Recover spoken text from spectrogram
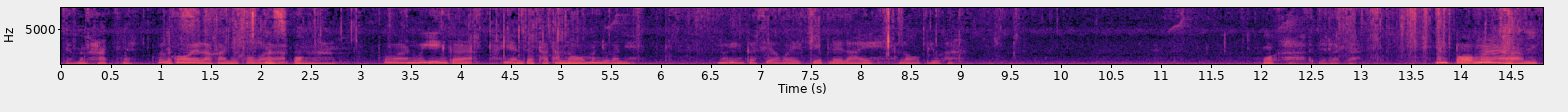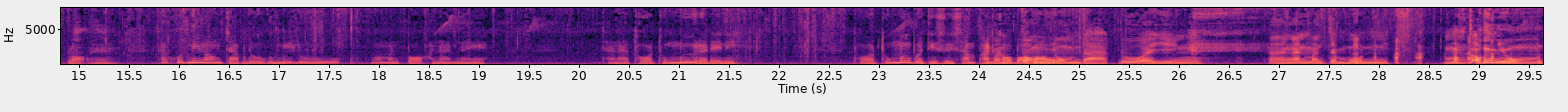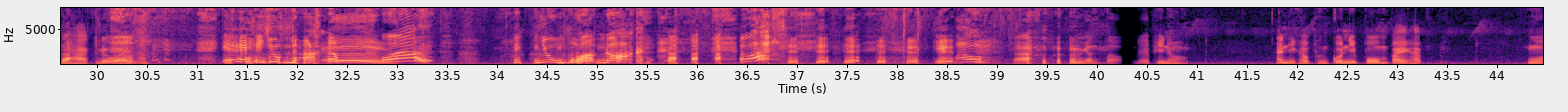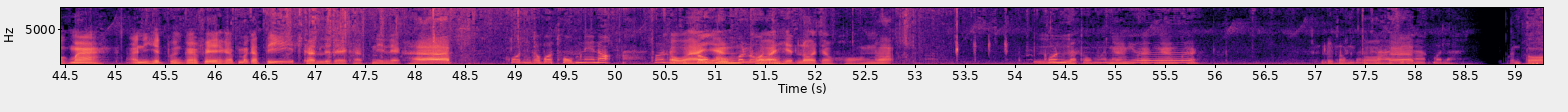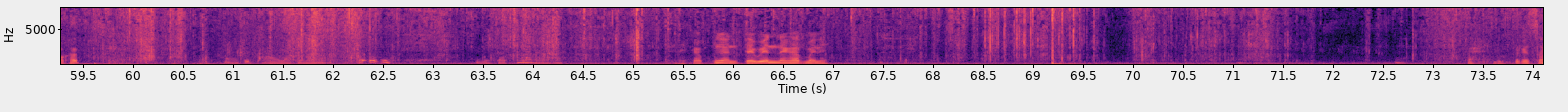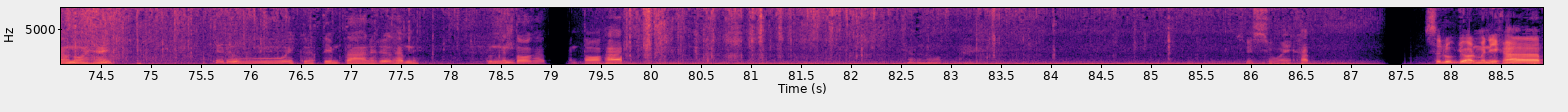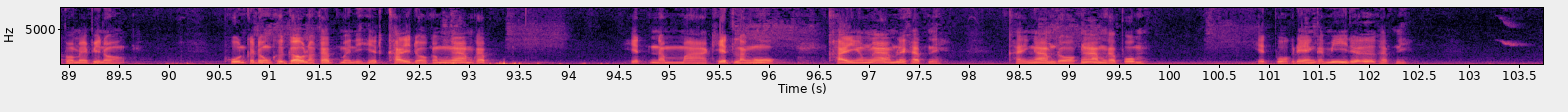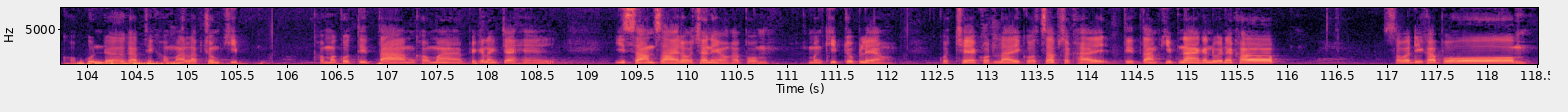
เดี๋ยวมันหักไหมค่อยๆล่ะค่ะนี่เพราะว่ามันสิบ่งามเพราะว่าหนูเองก็อยากจะทัดถนอมมันอยู่กันนี่หนูเองก็สิเอาไว้เก็บหลายๆหลอบอยู่ค่ะหัวขาดเองละจ้ะมันเปราะมากขามันเปราะแห้ง ถ้าคุณไม่ลองจับดูคุณไม่รู้ว่ามันเปราะขนาดไหนขนาดถอดถุงมือแล้วได้นี่ถอดถุงมือปฏิสิสัมผัสมันเขาต้องเบายุ่มดากด้วยหญิง ถ้างั้นมันจะหมุน มันต้องยุ่มดากด้วยๆเอ้ยยุ่มดักเออว้ายยุ่มพวกดอกว้ายเก็บเอามันกันต่อเด้อพี่น้อง อันนี้เขาเพิ่งกลนิโปมไปครับงวกมา อันนี้เฮ็ดเพิ่งกาแฟครับมันก็ติดกันเลยได้ครับนี่แหละครับคนกับบ่ถมเนี่ยเนาะถพ่นเขากระว่าตกหหยัลุงมมาโหลเขาดว่าเลยเฮ็ดรอเจ้าของเนาะคนกระถมกันเยอะงามครับงามครับหลุนตกกันจนต่อขาคสิรับหักหมดละกันต่อครับทางสุดท้ายแล้วพี่น้องเอ้ยเอ้ยเดี๋ยวกับเพื่อนนะคะนี่ครับเงื่อนเตเว่นนะครับมานี่ไปดูไปกับสาวหน่อยให้ เจะดูโอ้ยเกือบเต็มตาเลยเด้อครับนี่หลุนกันต่อครับ กันต่อครับสวยๆครับ สรุปยอดมือนี้ครับพ่อแม่พี่น้องพูนกระดงคือเก่าล่ะครับมือนี้เฮ็ดไข่ดอกงามๆครับเฮ็ดนำมาเฮ็ดละโงกไข่งามๆเลยครับนี่ไข่งามดอกงามครับผมเฮ็ดปวกแดงกับมีเด้อครับนี่ ขอบคุณเด้อครับที่เขามารับชมคลิป เขามากดติดตาม เขามาเป็นกำลังใจให้อีสานสายเลาะชาแนลครับผมเมื่อคลิปจบแล้ว กดแชร์กดไลค์กดซับสไครต์ติดตามคลิปหน้ากันด้วยนะครับ สวัสดีครับผม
